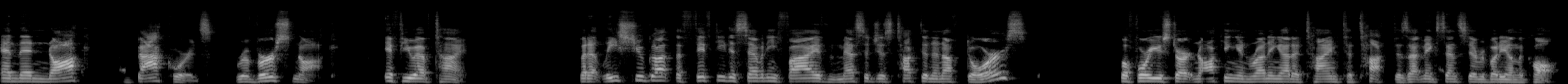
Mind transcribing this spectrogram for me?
and then knock backwards, reverse knock if you have time. But at least you got the 50 to 75 messages tucked in enough doors before you start knocking and running out of time to tuck. Does that make sense to everybody on the call?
